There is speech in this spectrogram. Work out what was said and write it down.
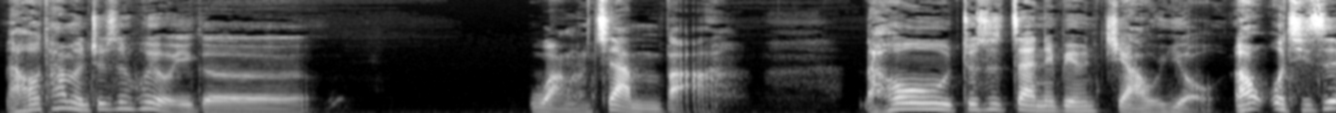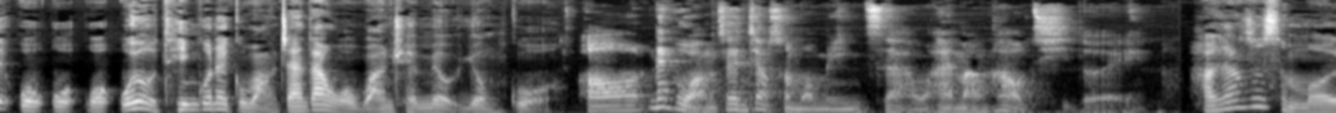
然后他们就是会有一个网站吧。然后就是在那边交友，然后我其实我我我我有听过那个网站，但我完全没有用过，哦，那个网站叫什么名字啊？我还蛮好奇的哎。好像是什么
